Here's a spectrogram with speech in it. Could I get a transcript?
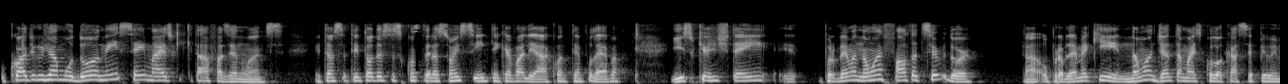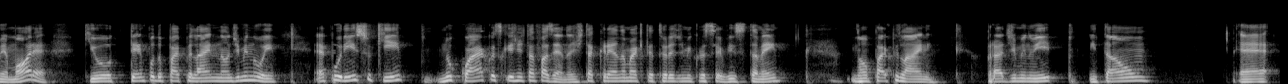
o código já mudou, nem sei mais o que estava fazendo antes. Então você tem todas essas considerações, sim, tem que avaliar quanto tempo leva. Isso que a gente tem, eh, o problema não é falta de servidor. Tá? O problema é que não adianta mais colocar CPU em memória que o tempo do pipeline não diminui. É por isso que no Quarkus que a gente está fazendo, a gente está criando uma arquitetura de microserviços também no pipeline para diminuir. Então, é,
